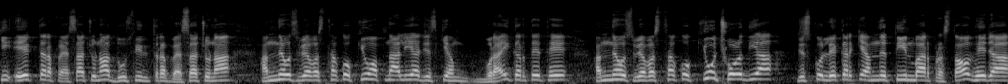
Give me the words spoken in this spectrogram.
कि एक तरफ़ ऐसा चुना, दूसरी तरफ़ वैसा चुना। हमने उस व्यवस्था को क्यों अपना लिया जिसकी हम बुराई करते थे? हमने उस व्यवस्था को क्यों छोड़ दिया जिसको लेकर के हमने तीन बार प्रस्ताव भेजा,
